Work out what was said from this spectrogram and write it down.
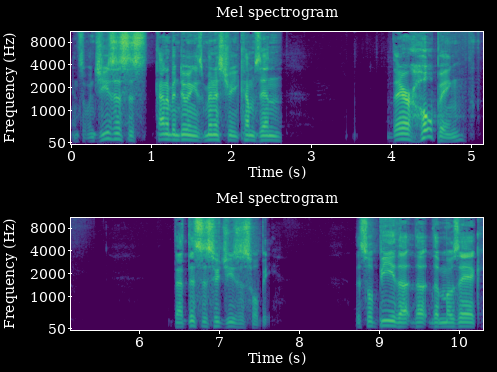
And so when Jesus has kind of been doing his ministry, he comes in, they're hoping that this is who Jesus will be. This will be the, the, the mosaic.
